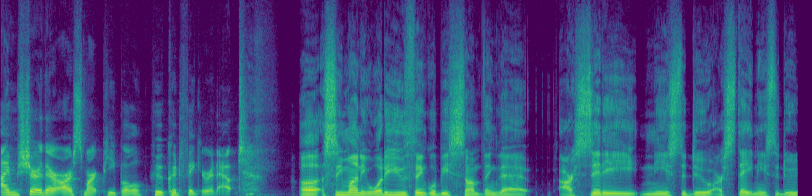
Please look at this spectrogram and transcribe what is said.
I'm sure there are smart people who could figure it out. Uh, C Money, what do you think would be something that our city needs to do, our state needs to do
